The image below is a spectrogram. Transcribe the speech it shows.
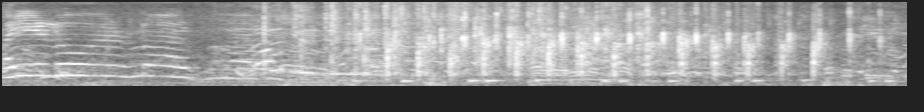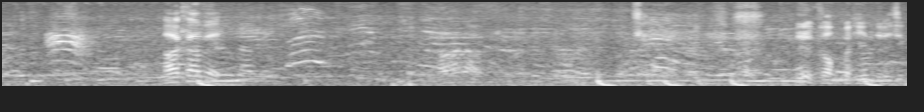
Hayırlı uğurlar. Hakan Bey. Kafayı indirecek.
